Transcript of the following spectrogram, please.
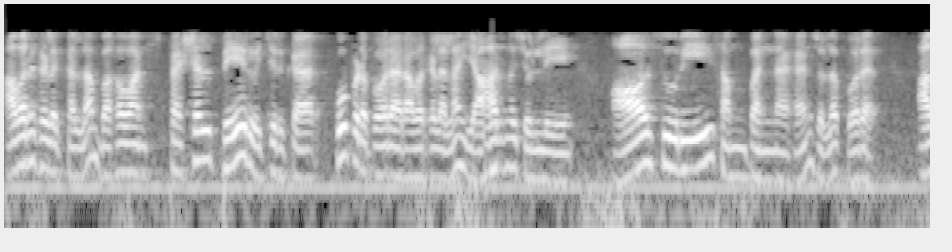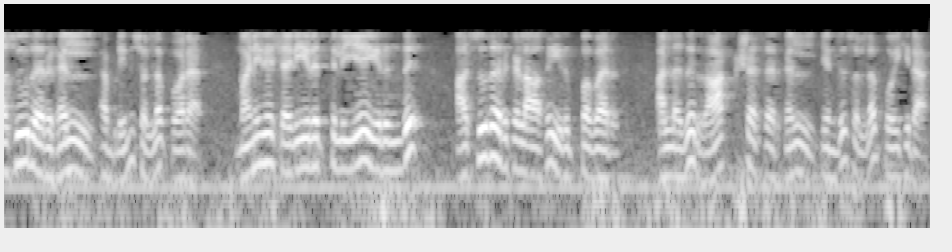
அவர்களுக்கெல்லாம் பகவான் ஸ்பெஷல் பேர் வச்சிருக்கார். கூப்பிட போறார் அவர்கள் எல்லாம் யாருன்னு சொல்லி ஆசுரி சம்பன்னகன்னு சொல்ல போறார். அசுரர்கள் அப்படின்னு சொல்ல போறார். மனித சரீரத்திலேயே இருந்து அசுரர்களாக இருப்பவர் அல்லது ராட்சசர்கள் என்று சொல்ல போகிறார்.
